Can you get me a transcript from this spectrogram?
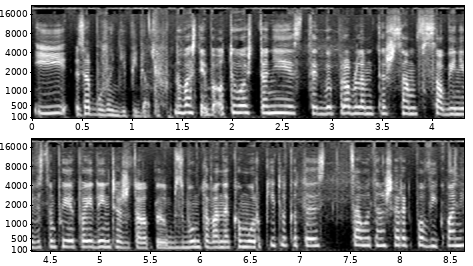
i zaburzeń lipidowych. No właśnie, bo otyłość to nie jest jakby problem też sam w sobie, nie występuje pojedyncze, że to lub zbuntowane komórki, tylko to jest cały ten szereg powikłań,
